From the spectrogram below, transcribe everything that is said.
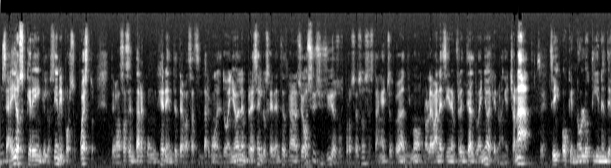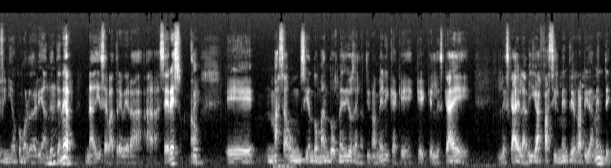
O sea, ellos creen que los tienen y por supuesto, te vas a sentar con un gerente, te vas a sentar con el dueño de la empresa y los gerentes van a decir, oh, sí, sí, sí, esos procesos están hechos, pero ni modo, no le van a decir enfrente al dueño de que no han hecho nada, ¿sí? O que no lo tienen definido como lo deberían de tener. Nadie se va a atrever a, hacer eso, ¿no? Eh, más aún siendo mandos medios en Latinoamérica que, que les, cae, les cae la viga fácilmente y rápidamente.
